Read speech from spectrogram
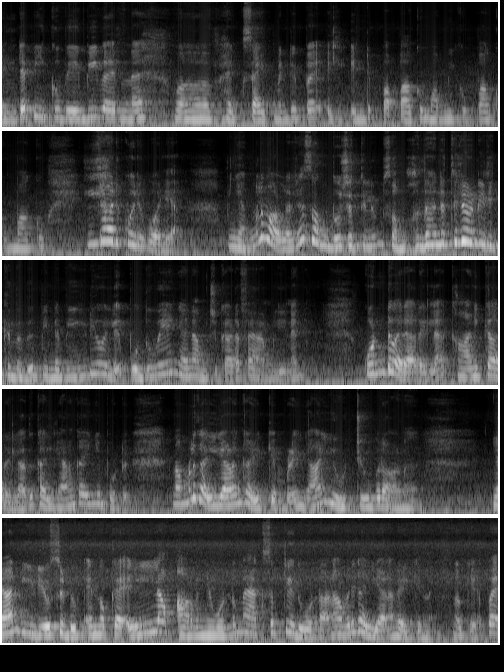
എന്റെ പീക്കു ബേബി വരുന്ന എക്സൈറ്റ്മെന്റ് ഇപ്പം എന്റെ പപ്പാക്കും മമ്മിക്കും ഉപ്പാക്കും ഉമ്മാക്കും എല്ലാവർക്കും ഒരുപോലെയാണ് അപ്പം ഞങ്ങൾ വളരെ സന്തോഷത്തിലും സമാധാനത്തിലുമാണ് ഇരിക്കുന്നത്. പിന്നെ വീഡിയോയിൽ പൊതുവേ ഞാൻ അംജുക്കാടെ ഫാമിലീനെ കൊണ്ടുവരാറില്ല കാണിക്കാറില്ല. അത് കല്യാണം കഴിഞ്ഞപ്പോട്ട് നമ്മൾ കല്യാണം കഴിക്കുമ്പോഴേ ഞാൻ യൂട്യൂബറാണ്. ഞാൻ വീഡിയോസ് ഇടും എന്നൊക്കെ എല്ലാം അറിഞ്ഞുകൊണ്ടും ആക്സെപ്റ്റ് ചെയ്തുകൊണ്ടാണ് അവർ കല്യാണം കഴിക്കുന്നത്. ഓക്കെ അപ്പോൾ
